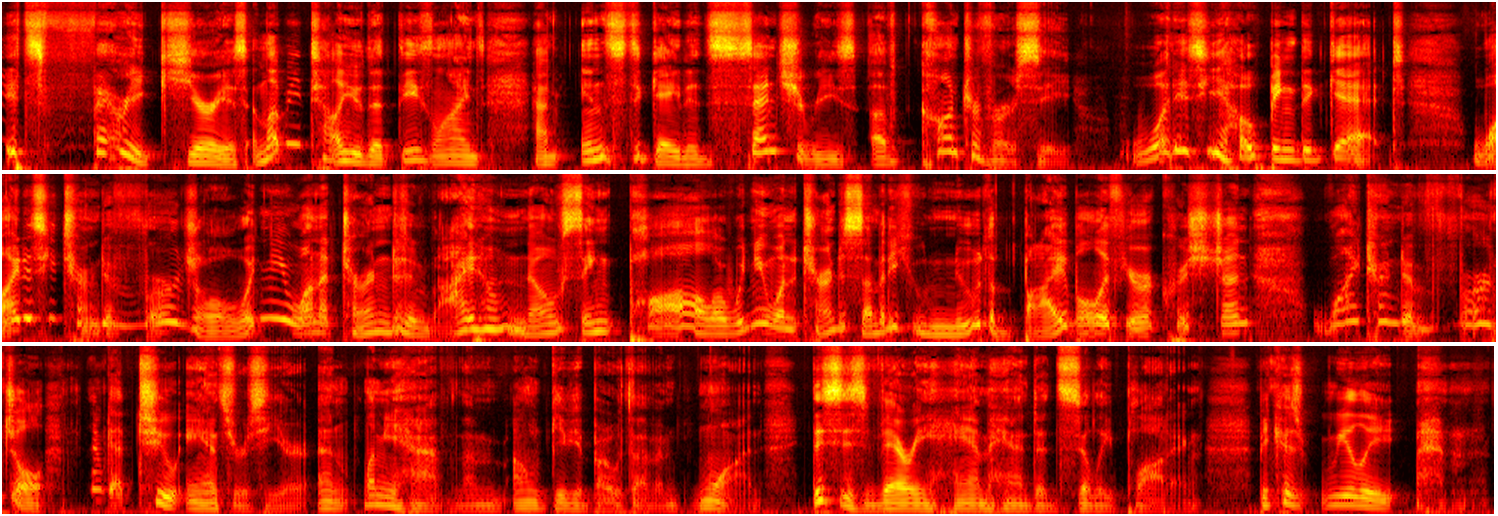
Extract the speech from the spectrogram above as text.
It's very curious. And let me tell you that these lines have instigated centuries of controversy. What is he hoping to get? Why does he turn to Virgil? Wouldn't you want to turn to, I don't know, St. Paul? Or wouldn't you want to turn to somebody who knew the Bible if you're a Christian? Why turn to Virgil? I've got two answers here, and let me have them. I'll give you both of them. One, this is very ham handed, silly plotting, because really,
